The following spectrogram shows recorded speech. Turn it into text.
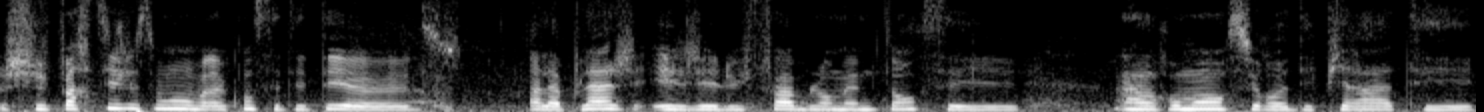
Je suis partie justement en vacances cet été euh, à la plage et j'ai lu Fable en même temps. C'est un roman sur euh, des pirates et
